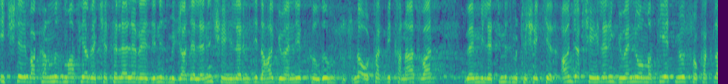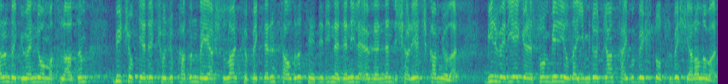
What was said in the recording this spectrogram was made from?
İçişleri Bakanımız mafya ve çetelerle verdiğiniz mücadelenin şehirlerimizi daha güvenli kıldığı hususunda ortak bir kanaat var ve milletimiz müteşekkir. Ancak şehirlerin güvenli olması yetmiyor, sokakların da güvenli olması lazım. Birçok yerde çocuk, kadın ve yaşlılar köpeklerin saldırı tehdidi nedeniyle evlerinden dışarıya çıkamıyorlar. Bir veriye göre son bir yılda 24 can kaybı 535 yaralı var.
